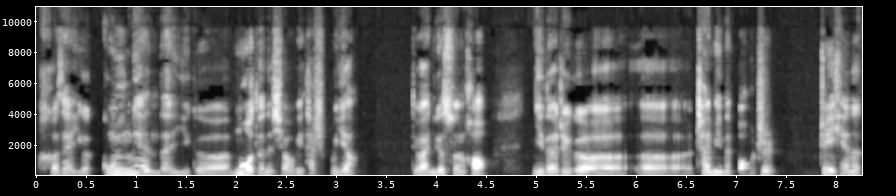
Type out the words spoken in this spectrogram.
和在一个供应链的一个末端的消费它是不一样，对吧？你的损耗、你的这个呃产品的保质这些呢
